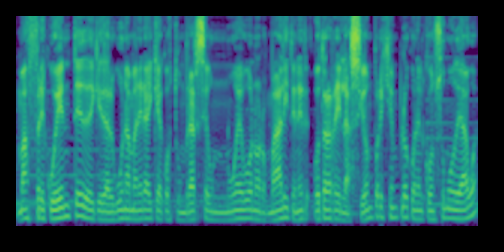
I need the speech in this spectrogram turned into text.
más frecuente, de que de alguna manera hay que acostumbrarse a un nuevo normal y tener otra relación, por ejemplo, con el consumo de agua?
